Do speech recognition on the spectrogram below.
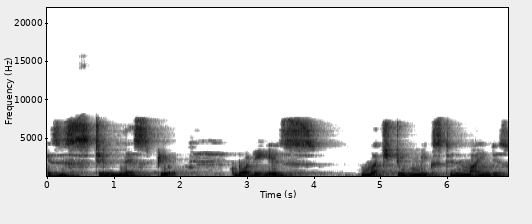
is still less pure. Body is much too mixed, and mind is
